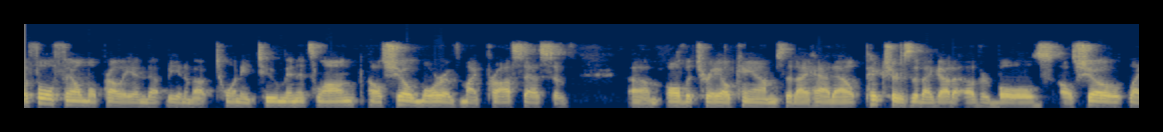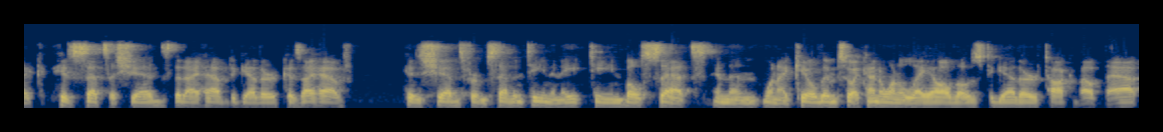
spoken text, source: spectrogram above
The full film will probably end up being about 22 minutes long. I'll show more of my process of um, all the trail cams that I had out, pictures that I got of other bulls. I'll show like his sets of sheds that I have together because I have his sheds from 17 and 18, both sets. And then when I killed him, so I kind of want to lay all those together, talk about that.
